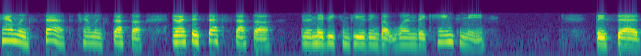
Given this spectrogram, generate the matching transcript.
channeling Seth, channeling Setha, and I say Seth Setha, and it may be confusing, but when they came to me, they said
